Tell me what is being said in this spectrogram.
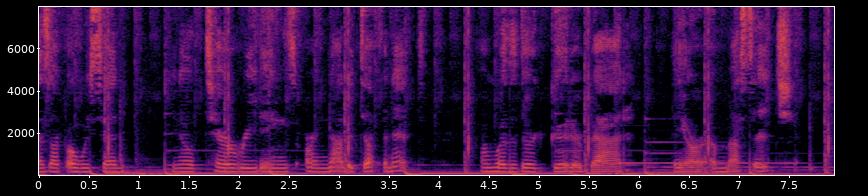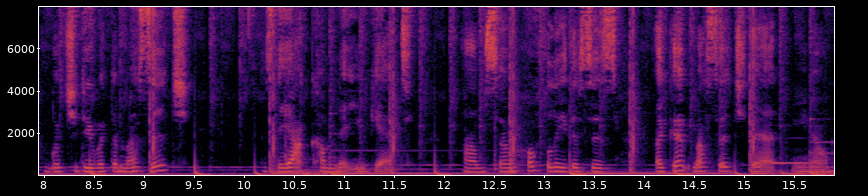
as I've always said, you know, tarot readings are not a definite on whether they're good or bad. They are a message. What you do with the message is the outcome that you get. Um, so hopefully, this is a good message that you know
